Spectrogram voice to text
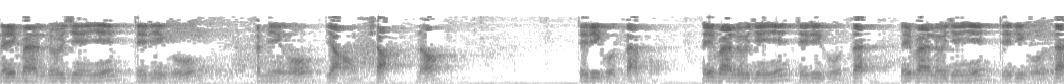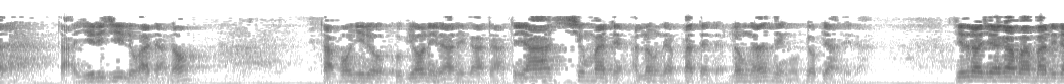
နိဗ္ဗာန်လိုချင်ရင်ဒိဋ္ဌိကိုအမြင်ကိုပြောင်းအောင်ဖြောင်းနော်ဒိဋ္ဌိကိုတတ်ပေါ့နိဗ္ဗာန်လိုချင်ရင်ဒိဋ္ဌိကိုတတ်နိဗ္ဗာန်လိုချင်ရင်ဒိဋ္ဌိကိုတတ်ဒါအရေးကြီးလိုအပ်တာနော် ဒါဘုန်းကြီးတို့ခုပြောနေတာတွေကဒါတရားရှုမှတ်တဲ့အလုံးနဲ့ပတ်သက်တဲ့လုပ်ငန်းစဉ်ကိုပြောပြနေတာကျေးဇူးတော်ရှင်ကမပန္တိတ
